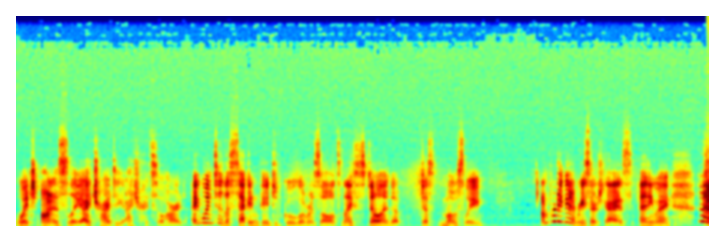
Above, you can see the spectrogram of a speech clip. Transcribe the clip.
Which honestly, I tried to. I tried so hard. I went to the second page of Google results, and I still end up just mostly. I'm pretty good at research, guys. Anyway.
